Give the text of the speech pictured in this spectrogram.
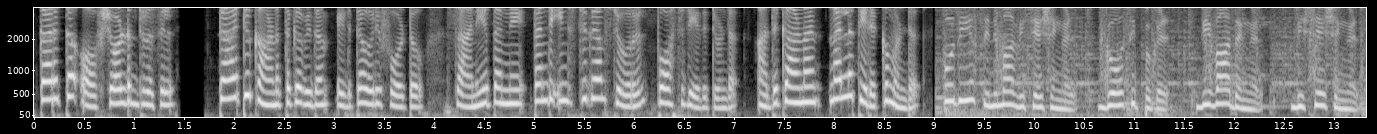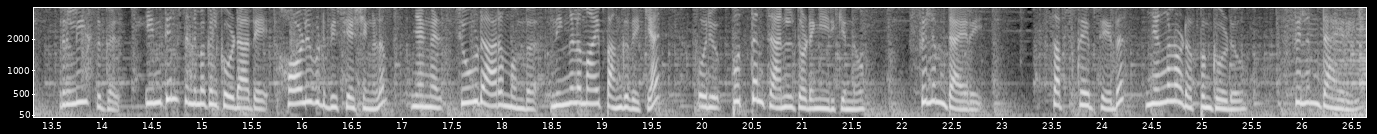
കറുത്ത ഓഫ് ഷോൾഡർ ഡ്രസ്സിൽ ടാറ്റു കാണത്തക്ക വിധം എടുത്ത ഒരു ഫോട്ടോ സാനിയ തന്നെ തന്റെ ഇൻസ്റ്റഗ്രാം സ്റ്റോറിൽ പോസ്റ്റ് ചെയ്തിട്ടുണ്ട്. അത് കാണാൻ നല്ല തിരക്കുമുണ്ട്. പുതിയ സിനിമാ വിശേഷങ്ങൾ ഗോസിപ്പുകൾ വിവാദങ്ങൾ വിശേഷങ്ങൾ റിലീസുകൾ ഇന്ത്യൻ സിനിമകൾ കൂടാതെ ഹോളിവുഡ് വിശേഷങ്ങളും ഞങ്ങൾ ചൂടാറും മുമ്പ് നിങ്ങളുമായി പങ്കുവയ്ക്കാൻ ഒരു പുത്തൻ ചാനൽ തുടങ്ങിയിരിക്കുന്നു. Film diary. സബ്സ്ക്രൈബ് ചെയ്ത് ഞങ്ങളോടൊപ്പം കൂടൂ. Film diary.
